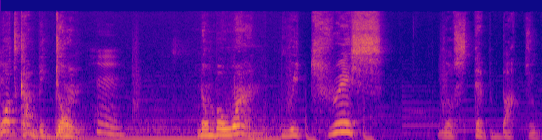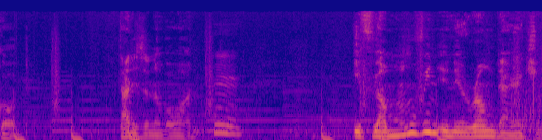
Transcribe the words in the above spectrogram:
What can be done number one retrace your step back to god That is the number one. If you are moving in a wrong direction,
